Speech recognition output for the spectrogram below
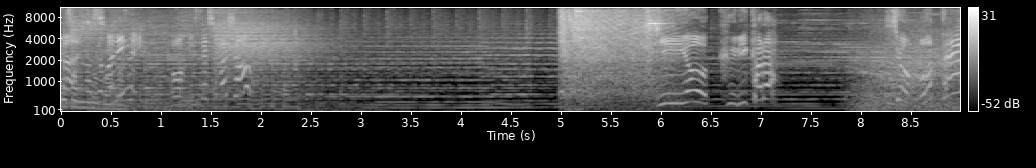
ローラーの様にお見せしましょう。仁王栗から。昇天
